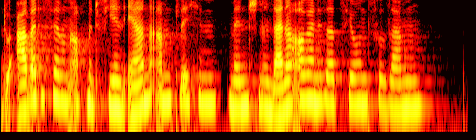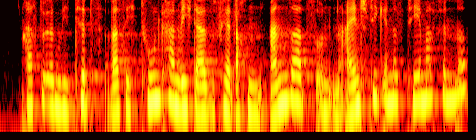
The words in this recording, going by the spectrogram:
Du arbeitest ja nun auch mit vielen ehrenamtlichen Menschen in deiner Organisation zusammen. Hast du irgendwie Tipps, was ich tun kann, wie ich da so vielleicht auch einen Ansatz und einen Einstieg in das Thema finde?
